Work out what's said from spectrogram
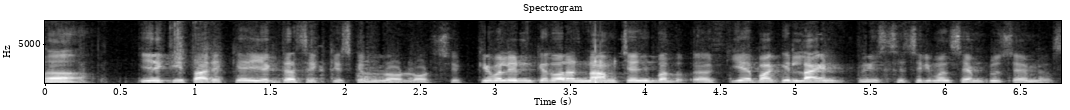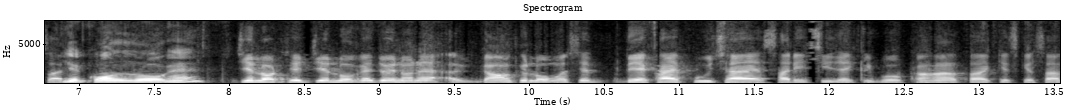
हाँ। एक ही तारीख के एक दस इक्कीस के लॉर्ड लॉर्डशिप केवल इनके द्वारा नाम चेंज किया बाकी लाइन भी श्रीमन सेम टू सेम है सारी। ये कौन लोग हैं? जे लॉर्डशिप जे लोग हैं जो इन्होंने गाँव के लोगों से देखा है पूछा है सारी चीज़ें कि वो कहाँ था किसके साथ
